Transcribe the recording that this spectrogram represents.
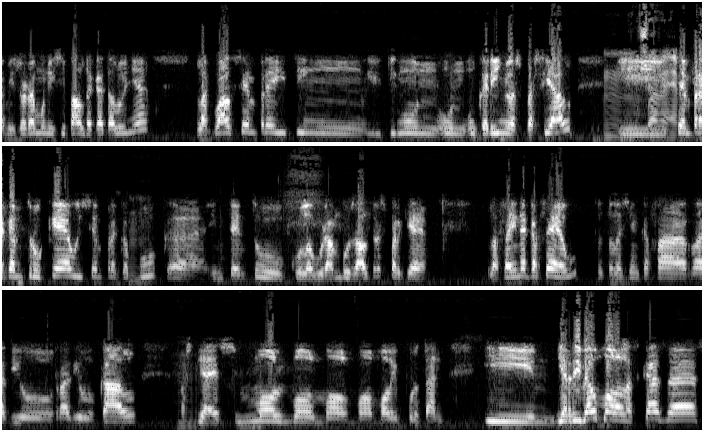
emissora municipal de Catalunya, la qual sempre hi tinc, hi tinc un, un, un carinyo especial Mm, i sabem. sempre que em truqueu i sempre que Mm. puc eh, intento col·laborar amb vosaltres perquè la feina que feu, tota la gent que fa ràdio, ràdio local, Mm. hòstia, és molt, molt, molt, molt, molt important. I, i arribeu molt a les cases,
